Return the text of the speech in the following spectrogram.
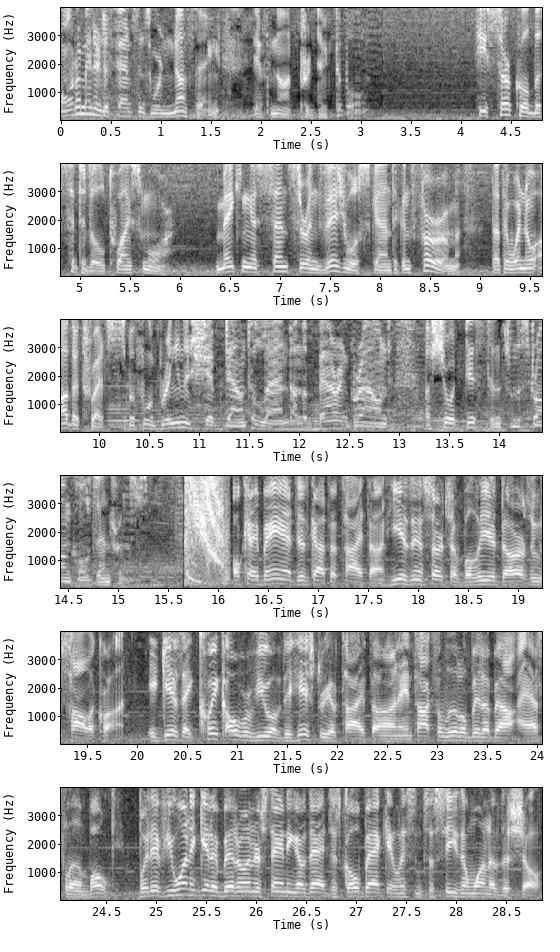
Automated defenses were nothing if not predictable. He circled the citadel twice more, making a sensor and visual scan to confirm that there were no other threats before bringing a ship down to land on the barren ground a short distance from the stronghold's entrance. Okay, Bane just got the Tython. He is in search of Belia Darzu's holocron. It gives a quick overview of the history of Tython and talks a little bit about Ashla and Bogan. But if you want to get a better understanding of that, just go back and listen to season one of the show.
